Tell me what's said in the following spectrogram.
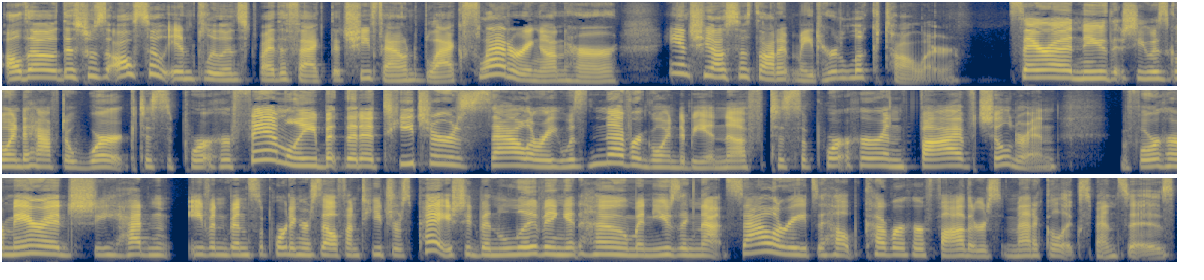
although this was also influenced by the fact that she found black flattering on her and she also thought it made her look taller. Sarah knew that she was going to have to work to support her family, but that a teacher's salary was never going to be enough to support her and five children. Before her marriage, she hadn't even been supporting herself on teacher's pay. She'd been living at home and using that salary to help cover her father's medical expenses.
